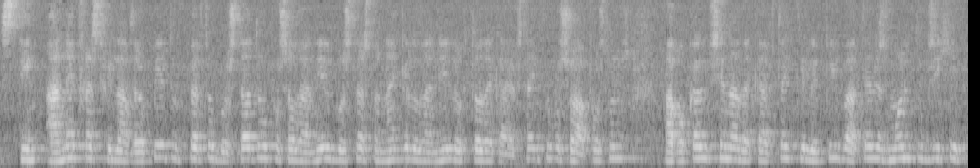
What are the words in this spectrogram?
στην ανέκφραστη φιλανθρωπία του πέφτουν μπροστά του όπως ο Δανίλ μπροστά στον άγγελο Δανίλ 8-17 και όπως ο Απόστολος αποκάλυψε ένα 17 και λυπεί οι πατέρες με όλη την ψυχή του.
